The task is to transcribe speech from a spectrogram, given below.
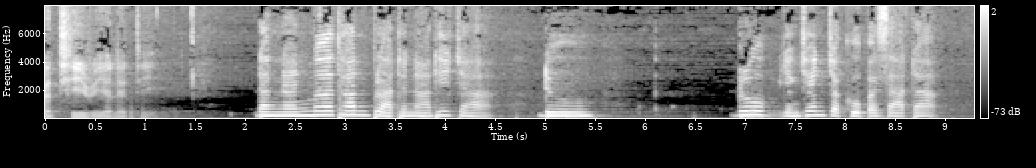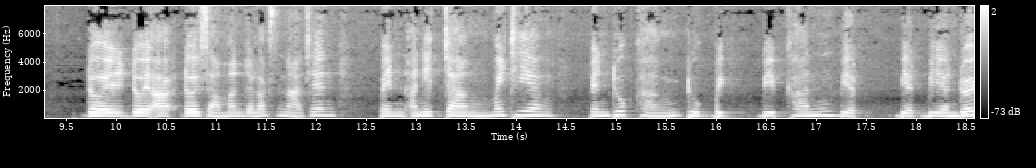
materiality. ดังนั้นเมื่อท่านปรารถนาที่จะดู รูปอย่างเช่นจักขุประสาทะโดยโดยโดยสามัญลักษณะ เช่น เป็นอนิจจังไม่เที่ยง เป็นทุกขังถูกบีบบบคั้นเบียดเบียดเบียนด้วย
